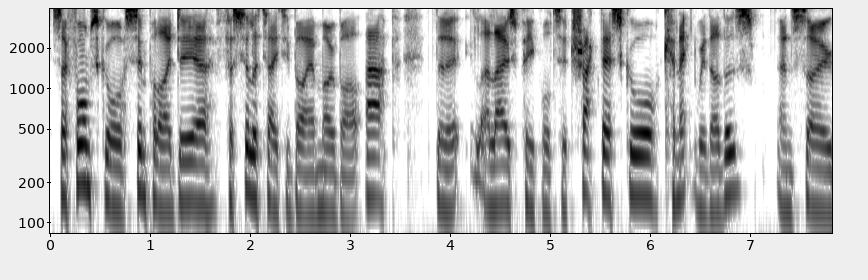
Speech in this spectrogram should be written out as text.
So FormScore, simple idea, facilitated by a mobile app that allows people to track their score, connect with others, and so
